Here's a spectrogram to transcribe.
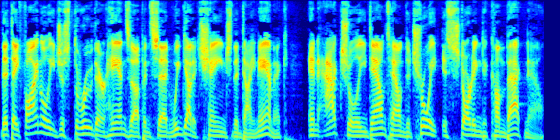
that they finally just threw their hands up and said, we've got to change the dynamic. And actually, downtown Detroit is starting to come back now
